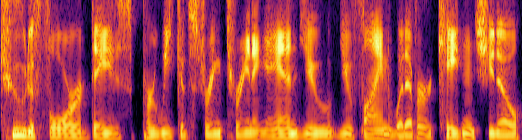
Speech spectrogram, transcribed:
two to four days per week of strength training and you you find whatever cadence you know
